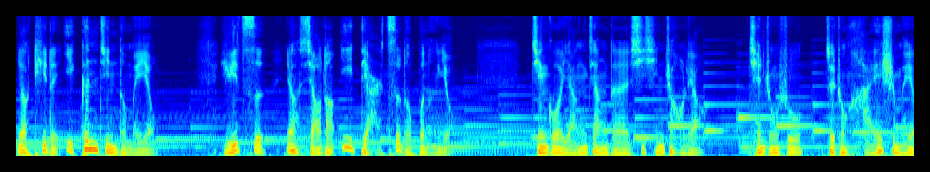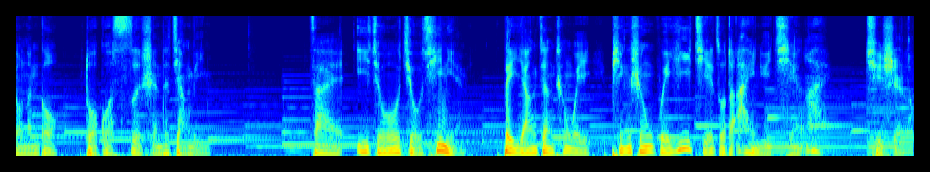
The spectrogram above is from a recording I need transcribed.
要剔得一根筋都没有，鱼刺要小到一点刺都不能有。经过杨绛的细心照料，钱钟书最终还是没有能够躲过死神的降临，在一九九七年，被杨绛称为平生唯一杰作的爱女钱爱去世了。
